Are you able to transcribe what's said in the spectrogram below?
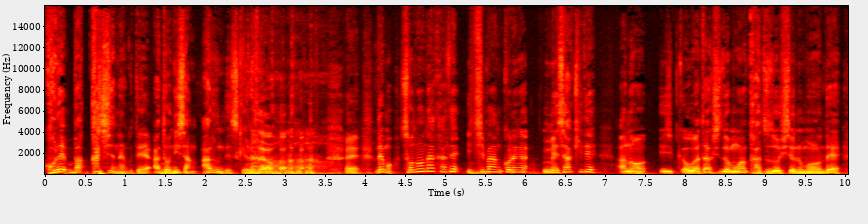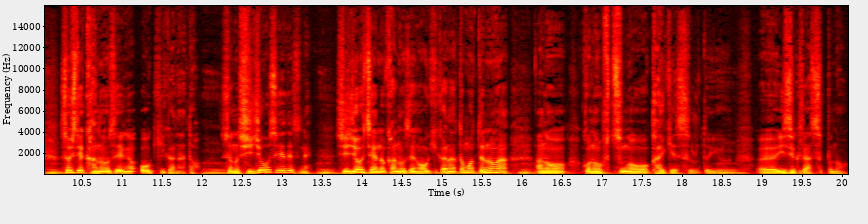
こればっかしじゃなくてあと23あるんですけれど、ええ、でもその中で一番これが目先であの私どもが活動しているもので、そして可能性が大きいかなと、その市場性ですね、市場性の可能性が大きいかなと思ってるのが、あのこの不都合を解決するという、えー、イージクラスプの、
